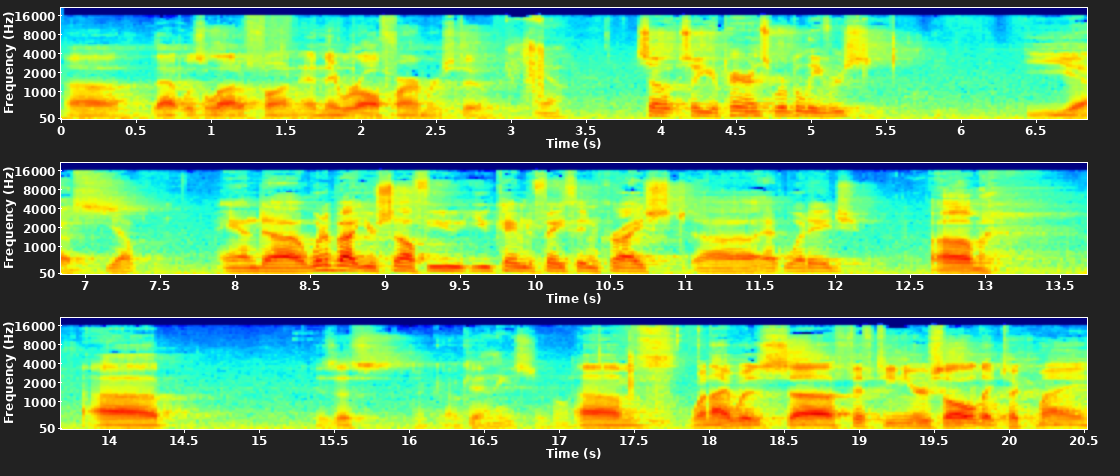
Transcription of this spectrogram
that was a lot of fun. And they were all farmers, too. Yeah. So, so your parents were believers? Yes. Yep. And uh, what about yourself? You you came to faith in Christ uh, at what age? Um, uh, is this okay? I think it's still um, When I was uh, 15 years old, I took my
